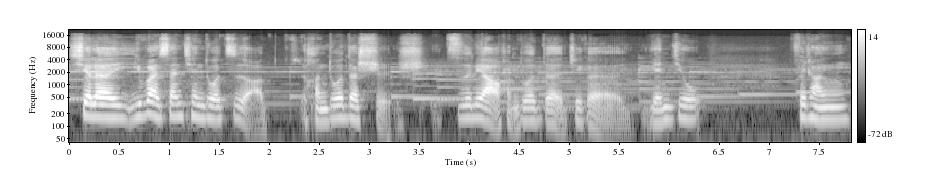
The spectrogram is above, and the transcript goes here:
写了一万三千多字啊，很多的史史资料，很多的这个研究，非常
